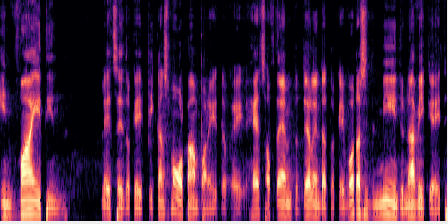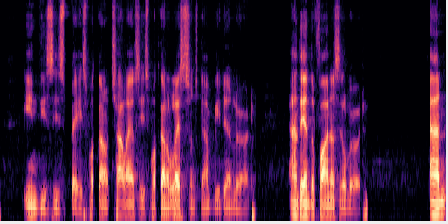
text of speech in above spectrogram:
inviting, let's say, okay, big and small company, okay, heads of them to telling that, okay, what does it mean to navigate in this space? What kind of challenges, what kind of lessons can be then learned? And then the financial world. and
